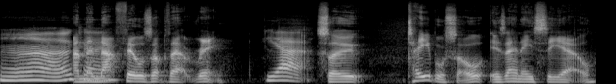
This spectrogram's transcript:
Ah, okay. and then that fills up that ring. Yeah. So table salt is NaCl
